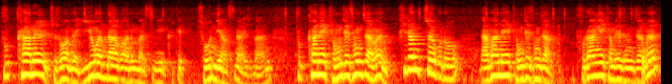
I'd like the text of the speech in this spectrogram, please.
북한을 죄송합니다. 이용한다고 하는 말씀이 그렇게 좋은 뉘앙스는 아니지만 북한의 경제 성장은 필연적으로 남한의 경제 성장, 불황의 경제 성장을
